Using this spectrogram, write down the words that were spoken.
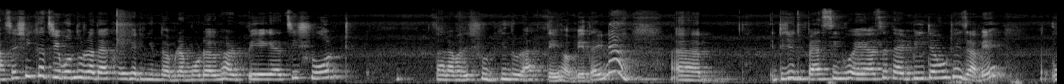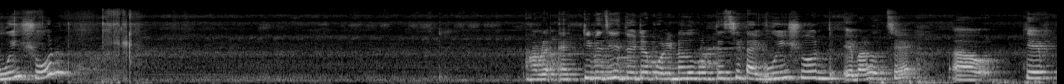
আচ্ছা শিক্ষার্থী বন্ধুরা, দেখো, এখানে কিন্তু আমরা মোডাল ভার পেয়ে গেছি শুট তাহলে আমাদের শুট কিন্তু রাখতেই হবে, তাই না? এটি যেহেতু প্যাসিভ হয়ে আছে, তাই বিটা উঠে যাবে। উই শুড আমরা অ্যাক্টিভে যেহেতু এটা পরিণত করতেছি, তাই উই শুড এবার হচ্ছে কেপ্ট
